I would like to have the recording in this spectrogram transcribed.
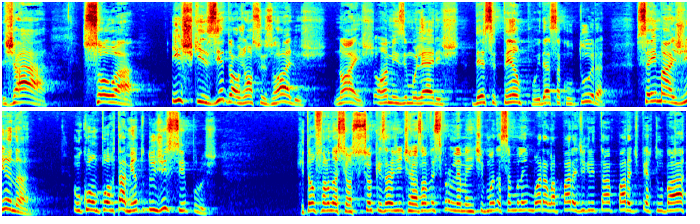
já soa esquisito aos nossos olhos, nós, homens e mulheres desse tempo e dessa cultura, você imagina o comportamento dos discípulos que estão falando assim: ó, se o senhor quiser, a gente resolve esse problema. A gente manda essa mulher embora, ela para de gritar, para de perturbar.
